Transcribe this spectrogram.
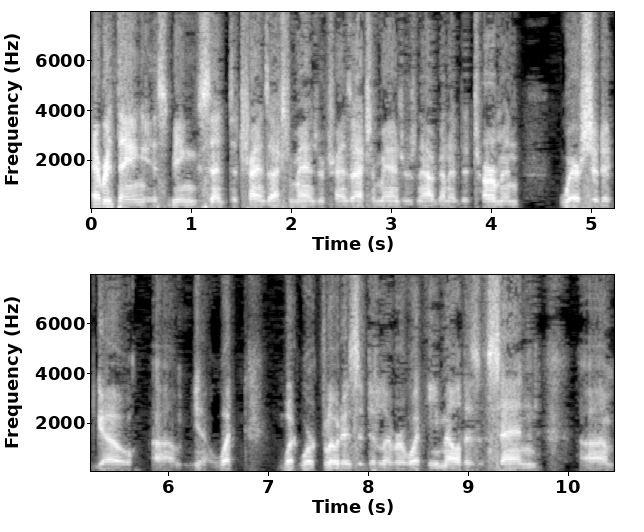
Everything is being sent to Transaction Manager. Transaction Manager is now going to determine where should it go. Um, you know, what what workflow does it deliver? What email does it send? Um,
